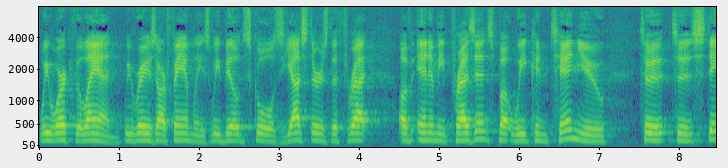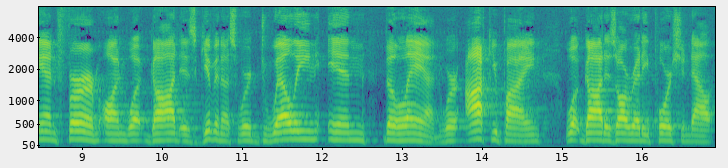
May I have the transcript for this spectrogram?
we work the land, we raise our families, we build schools. Yes, there's the threat of enemy presence, but we continue to, to stand firm on what God has given us. We're dwelling in the land, we're occupying what God has already portioned out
